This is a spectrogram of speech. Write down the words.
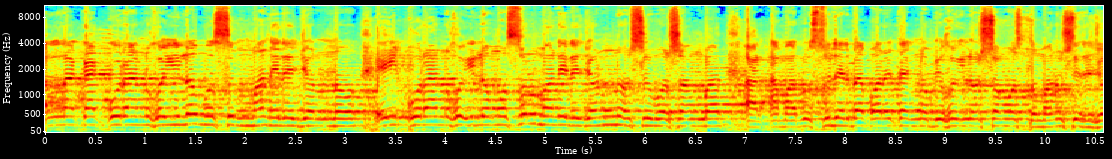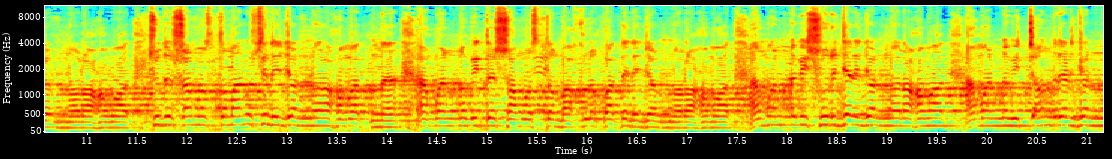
আল্লাহ কা কোরআন হইল মুসলমানের জন্য, এই কোরআন হইল মুসলমানের জন্য শুভ সংবাদ। আর আমার রসুলের ব্যাপারে তাই নবী হইল সমস্ত মানুষের জন্য রহমত। শুধু সমস্ত মানুষের জন্য রহমত না, আমার নবী তো সমস্ত মাখলুকাতের জন্য রহমত। আমার নবী সূর্যের জন্য রহমত, আমার নবী চন্দ্রের জন্য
